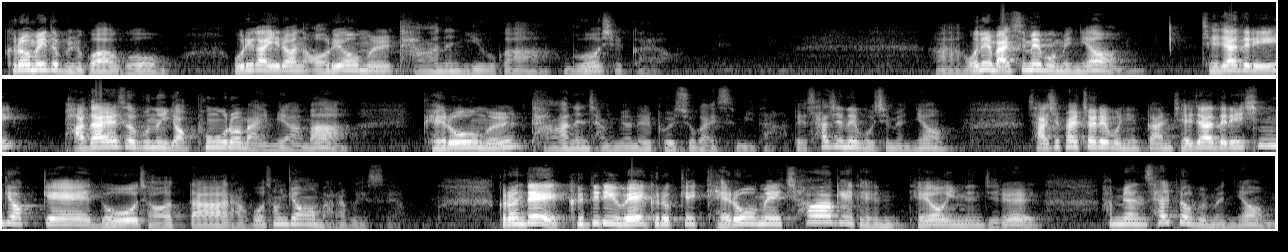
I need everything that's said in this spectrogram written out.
그럼에도 불구하고 우리가 이런 어려움을 당하는 이유가 무엇일까요? 아, 오늘 말씀해 보면요. 제자들이 바다에서 부는 역풍으로 말미암아 괴로움을 당하는 장면을 볼 수가 있습니다. 사진을 보시면요. 48절에 보니까 제자들이 힘겹게 노졌다라고 성경은 말하고 있어요. 그런데 그들이 왜 그렇게 괴로움에 처하게 된, 되어 있는지를 한면 살펴보면요.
